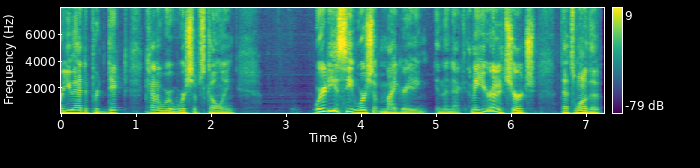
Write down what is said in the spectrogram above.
or you had to predict kind of where worship's going where do you see worship migrating in the next i mean you're at a church that's one of the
